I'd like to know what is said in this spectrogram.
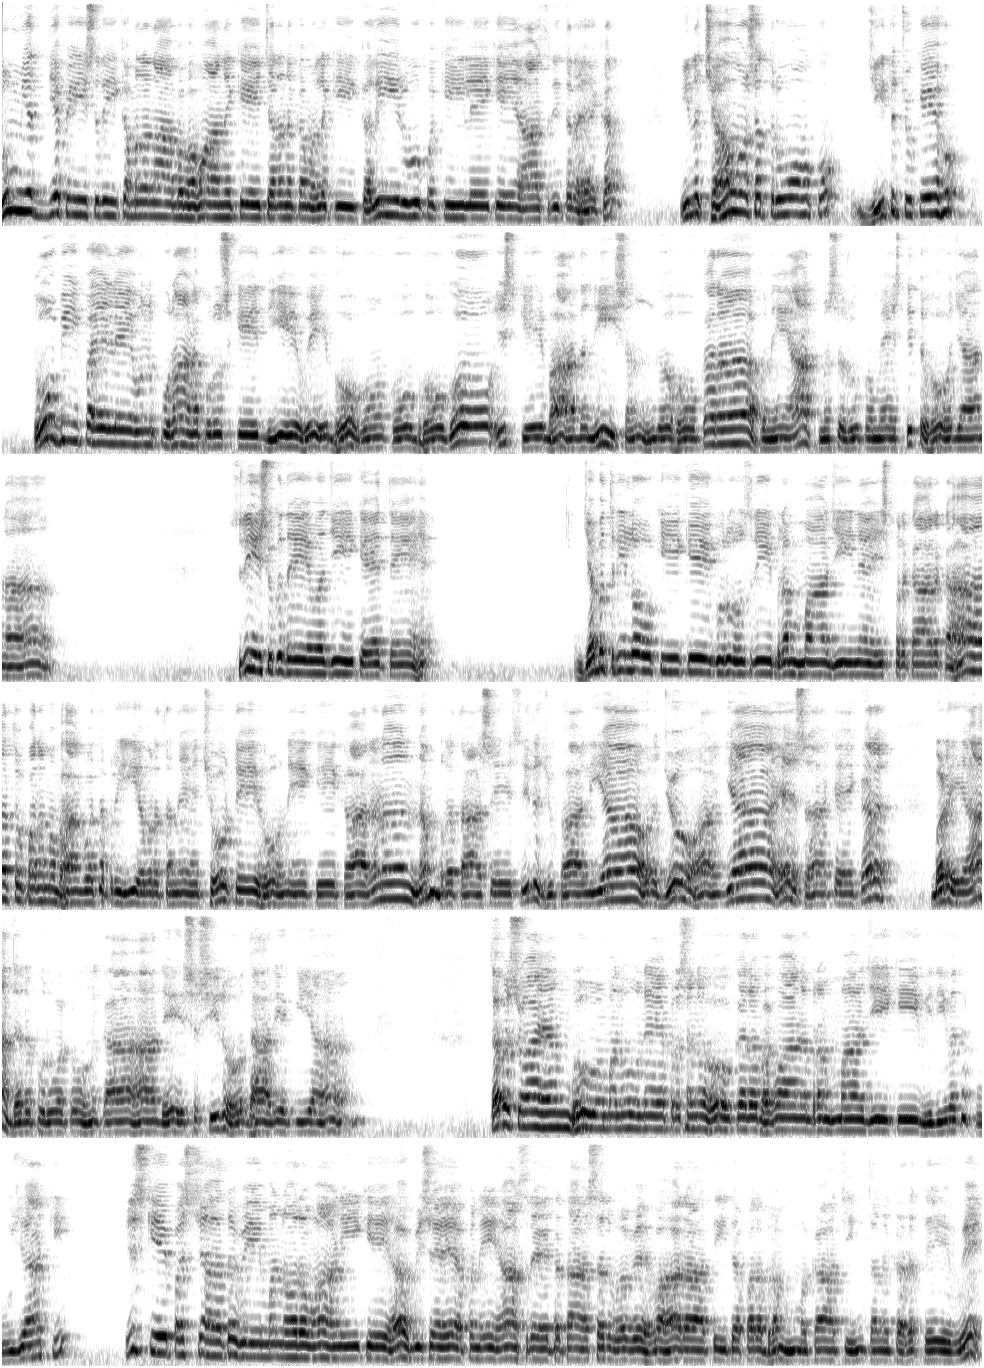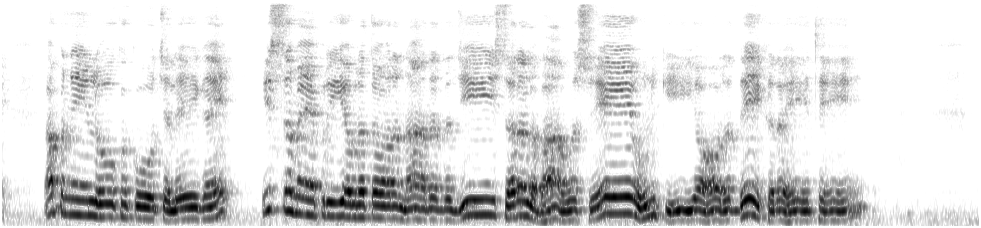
तुम यद्यपि श्री कमलनाभ भगवान के चरण कमल की कली रूप कीले के आश्रित रहकर इन छहों शत्रुओं को जीत चुके हो तो भी पहले उन पुराण पुरुष के दिए हुए भोगों को भोगो, इसके बाद निसंग होकर अपने आत्म स्वरूप में स्थित हो जाना। श्री सुखदेव जी कहते हैं जब त्रिलोकी के गुरु श्री ब्रह्मा जी ने इस प्रकार कहा तो परम भागवत प्रिय व्रत ने छोटे होने के कारण नम्रता से सिर झुका लिया और जो आज्ञा ऐसा कहकर बड़े आदर पूर्वक उनका आदेश शिरोधार्य किया। तब स्वयं भू मनु ने प्रसन्न होकर भगवान ब्रह्मा जी की विधिवत पूजा की। इसके पश्चात वे मन और वाणी के अविषय अपने आश्रय तथा सर्व व्यवहारातीत पर ब्रह्म का चिंतन करते हुए अपने लोक को चले गए। इस समय प्रिय व्रत और नारद जी सरल भाव से उनकी ओर देख रहे थे।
